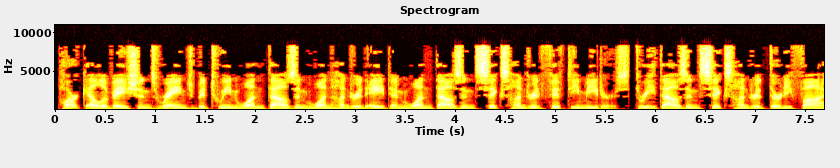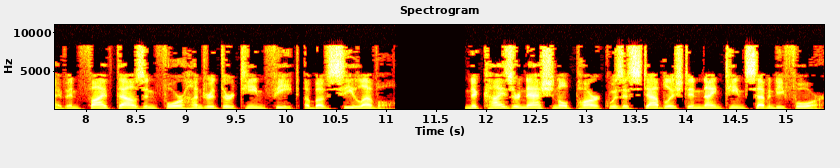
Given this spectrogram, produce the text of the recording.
Park elevations range between 1108 and 1650 meters, 3635 and 5413 feet above sea level. Nechisar National Park was established in 1974.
